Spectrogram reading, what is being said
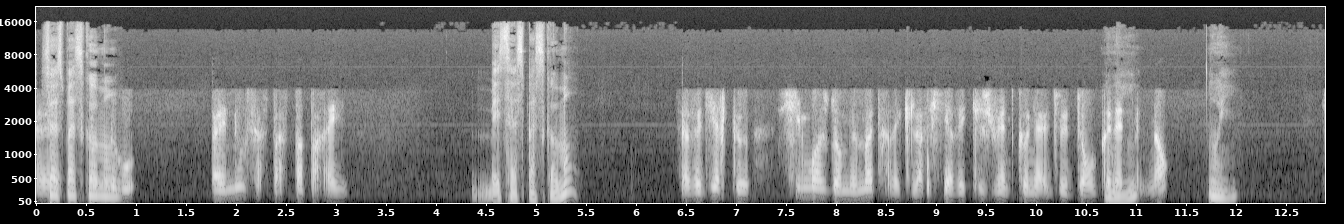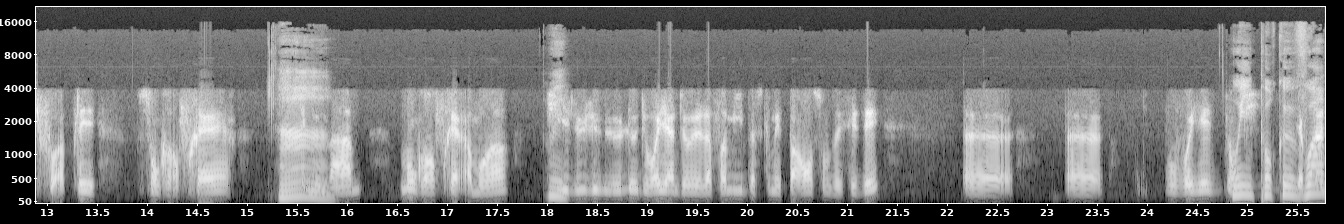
euh, Ça se passe comment? nous, ben, nous, ça se passe pas pareil. Mais ça se passe comment? Ça veut dire que si moi je dois me mettre avec la fille avec qui je viens de connaître, de, de reconnaître Oui. maintenant, Oui. il faut appeler son grand frère, un Ah, imam, mon grand frère à moi, qui est le, le- le doyen de la famille parce que mes parents sont décédés. Euh, euh, vous voyez donc oui, pour que voir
